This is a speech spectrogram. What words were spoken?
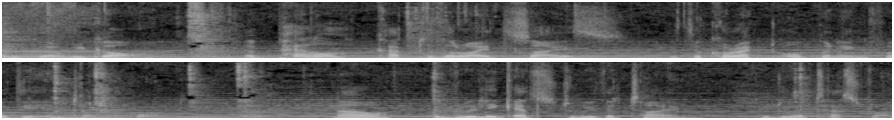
And there we go. A panel cut to the right size with the correct opening for the intake port. Now it really gets to be the time to do a test run.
